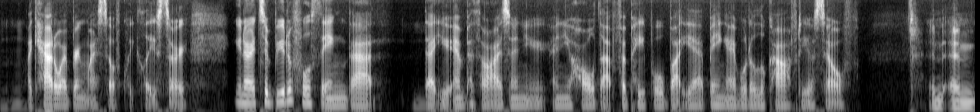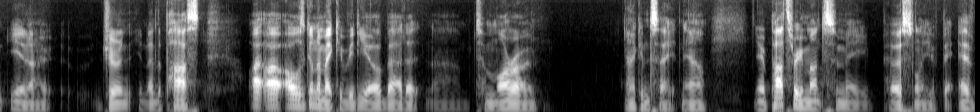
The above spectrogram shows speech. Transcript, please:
Mm-hmm. Like, how do I bring myself quickly? So, you know, it's a beautiful thing that that you empathize and you and you hold that for people. But yeah, being able to look after yourself. and and you know during you know the past i i, I was going to make a video about it um, tomorrow i can say it now you know past three months for me personally have been have,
